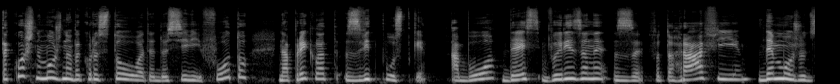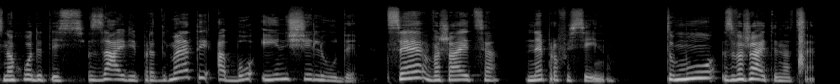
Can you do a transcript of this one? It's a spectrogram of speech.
Також не можна використовувати до CV фото, наприклад, з відпустки. Або десь вирізане з фотографії, де можуть знаходитись зайві предмети або інші люди. Це вважається непрофесійно. Тому зважайте на це.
